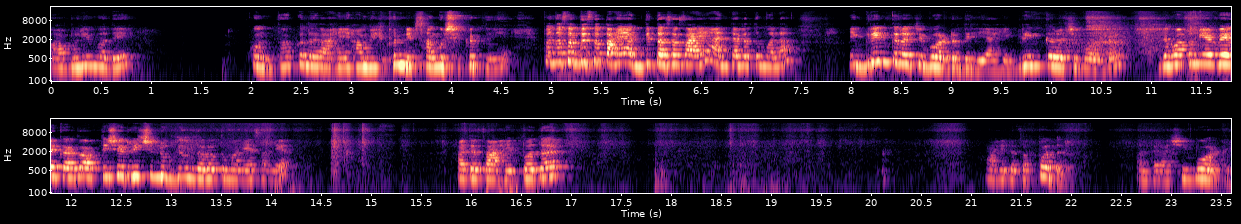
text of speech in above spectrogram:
आबुलीमध्ये कोणता कलर आहे हा मी पण नीट सांगू शकत नाही पण जसं दिसत आहे अगदी तसंच आहे आणि त्याला तुम्हाला एक ग्रीन कलरची बॉर्डर दिली आहे. ग्रीन कलरची बॉर्डर जेव्हा तुम्ही या वेअर करता अतिशय रिच लुक देऊन जातात तुम्हाला या साड्या. हा त्याचा आहे पदर. आहे त्याचा पदर आणि त्याला अशी बॉर्डर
